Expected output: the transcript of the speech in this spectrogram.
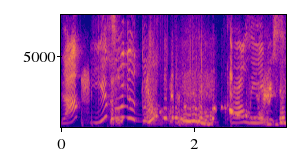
Ya niye soyundun? Kal iyi misin?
